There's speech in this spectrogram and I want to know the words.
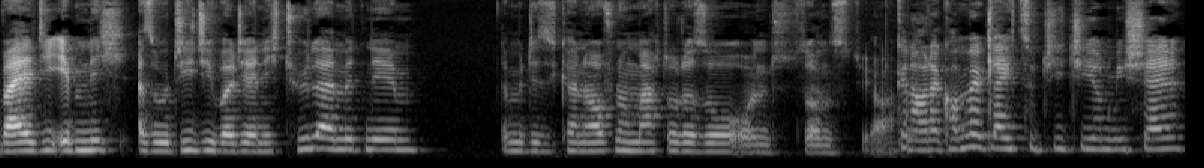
weil die eben nicht, also Gigi wollte ja nicht Thülei mitnehmen, damit die sich keine Hoffnung macht oder so und sonst, ja. Genau, da kommen wir gleich zu Gigi und Michelle,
